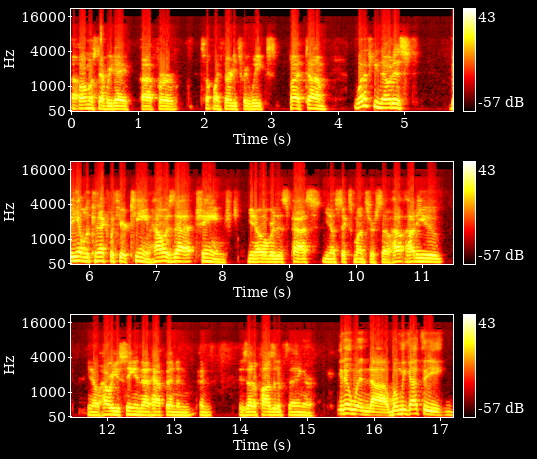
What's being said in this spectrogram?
uh, almost every day uh, for something like 33 weeks. But um, what have you noticed being able to connect with your team? How has that changed? You know, over this past you know six months or so. How how do you you know how are you seeing that happen? And and is that a positive thing or? You know, when uh, when we got the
